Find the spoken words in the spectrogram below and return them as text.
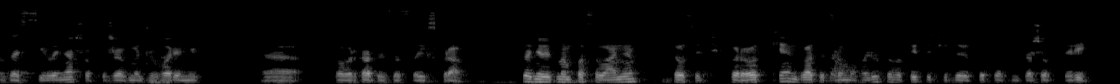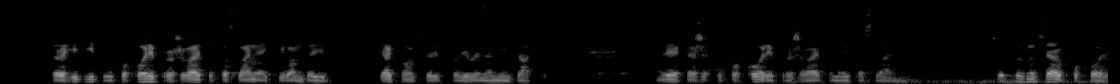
за зцілення, щоб уже в Меджугорі міг е, повертатись до своїх справ. Сьогодні візьмемо посилання досить коротке, 27 лютого 1986 рік. Дорогі діти, у покорі проживайте послання, які вам даю. Як вам що відповіли на мій заклик? Марія каже, у покорі проживайте мої послання. Що це означає у покорі?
